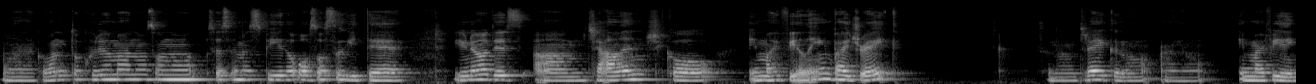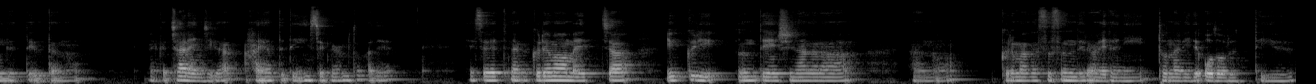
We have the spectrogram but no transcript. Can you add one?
まあなんかほんと車のその進むスピード遅すぎて You know this、um, challenge called In My Feeling by Drake? そのドレイクのあの In My Feeling って歌のなんかチャレンジが流行っててインスタグラムとかでそれってなんか車をめっちゃゆっくり運転しながらあの車が進んでる間に隣で踊るっていう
